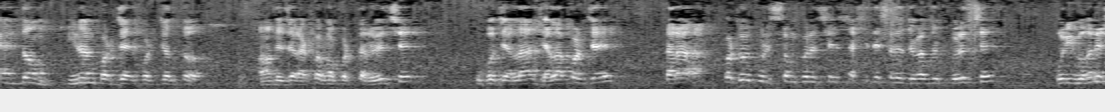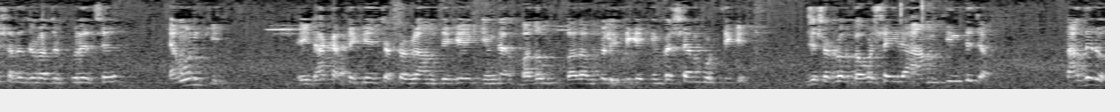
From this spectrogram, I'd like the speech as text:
একদম ইউনিয়ন পর্যায় পর্যন্ত আমাদের যারা কর্মকর্তা রয়েছে, উপজেলা, জেলা পর্যায়ে, তারা কঠোর পরিশ্রম করেছে, চাষিদের সাথে যোগাযোগ করেছে, পরিবহনের সাথে যোগাযোগ করেছে। এমনকি এই ঢাকা থেকে, চট্টগ্রাম থেকে কিংবা বাদাম, বাদামতলি থেকে কিংবা শ্যামপুর থেকে যে সকল ব্যবসায়ীরা আম কিনতে যান, তাদেরও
